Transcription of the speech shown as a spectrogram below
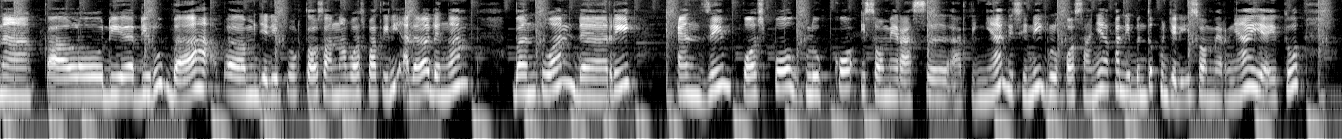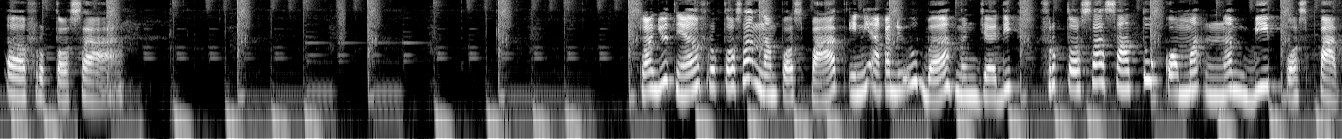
Nah, kalau dia dirubah e, menjadi fruktosa 6-fosfat ini adalah dengan bantuan dari enzim fosfoglukoisomerase. Artinya di sini glukosanya akan dibentuk menjadi isomernya yaitu e, fruktosa. Selanjutnya, fruktosa 6-fosfat ini akan diubah menjadi fruktosa 1,6 bifosfat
